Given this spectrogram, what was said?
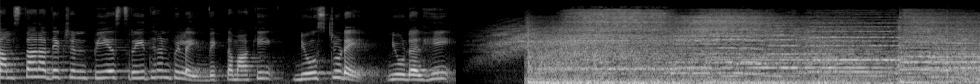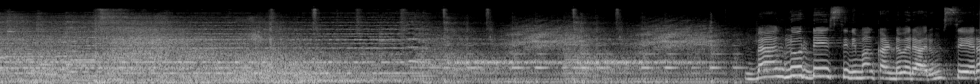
സംസ്ഥാന അധ്യക്ഷൻ പി എസ് ശ്രീധരൻപിള്ളയും വ്യക്തമാക്കി. News today New Delhi Bangalore days cinema കണ്ടവരാരും സേറ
